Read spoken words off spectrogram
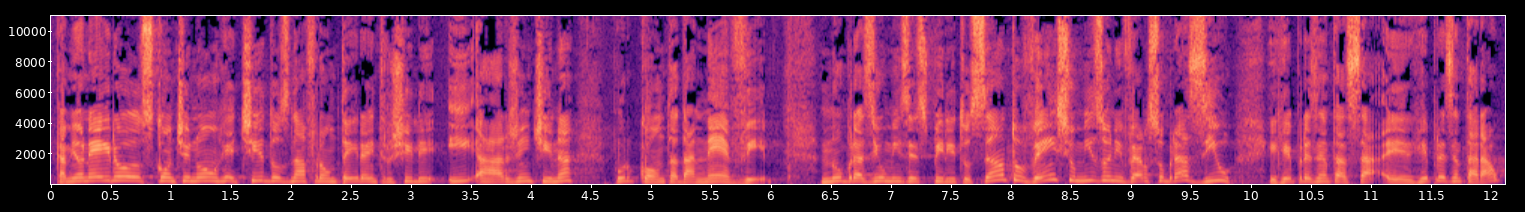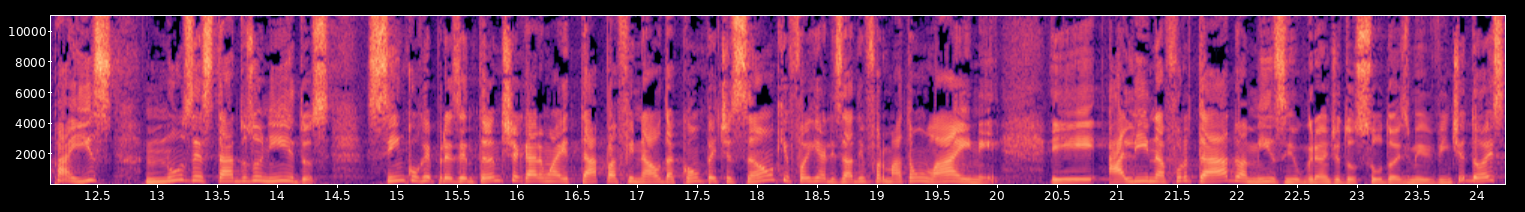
Caminhoneiros continuam retidos na fronteira entre o Chile e a Argentina por conta da neve. No Brasil, Miss Espírito Santo vence o Miss Universo Brasil e representará o país nos Estados Unidos. Cinco representantes chegaram à etapa final da competição, que foi realizada em formato online. E Alina Furtado, a Miss Rio Grande do Sul 2022,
